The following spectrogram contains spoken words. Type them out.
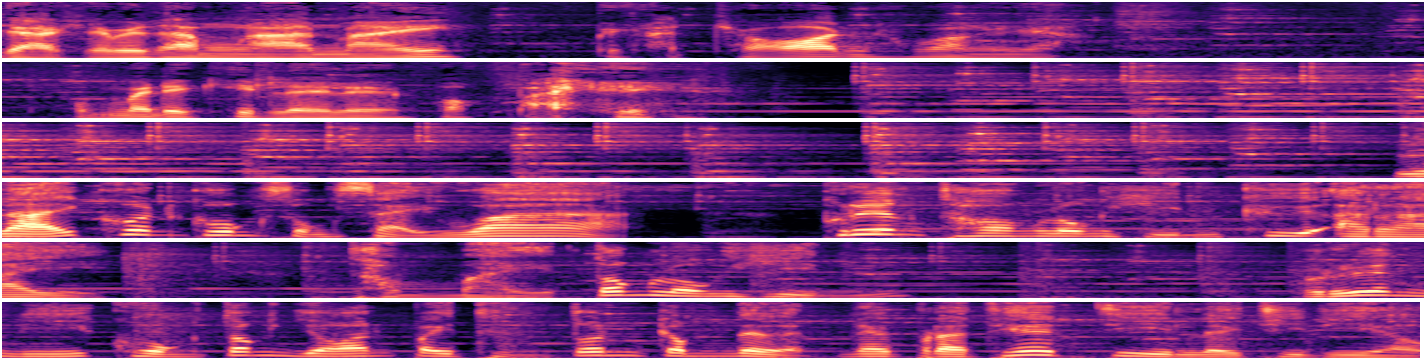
อยากจะไปทำงานไหม ไปขัดช้อนว่าอย่างเงี้ยผมไม่ได้คิดเลยเลยบอกไป หลายคนคงสงสัยว่า เครื่องทองลงหินคืออะไร ทำไมต้องลงหิน เรื่องนี้คงต้องย้อนไปถึงต้นกำเนิดในประเทศจีนเลยทีเดียว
